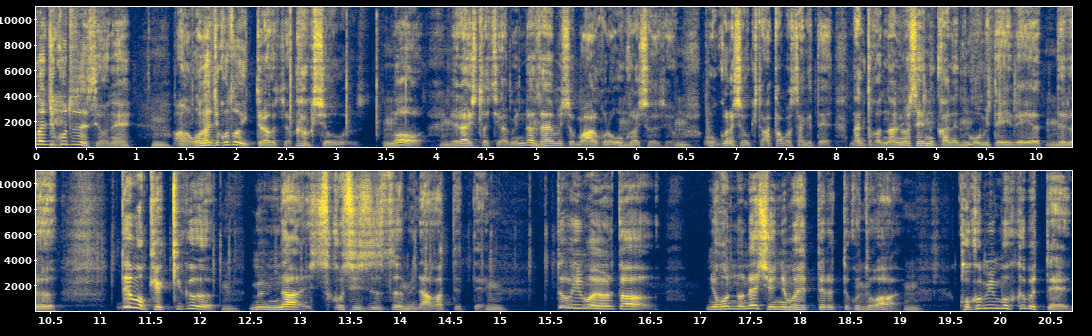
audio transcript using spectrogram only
同じことですよね、あの同じことを言ってるわけですよ、各省の偉い人たちがみんな財務省、まあこれ大蔵省ですよ、大蔵省来て頭下げて、なんとかなりませんかねってもみ手入れやってる、でも結局、みんな少しずつみんな上がってって、でも今言われた日本のね収入も減ってるってことは、国民も含めて、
